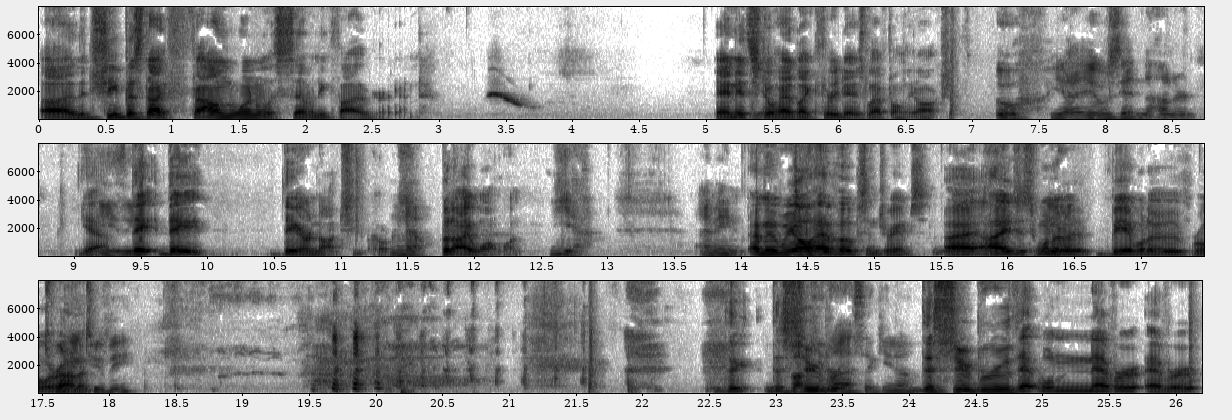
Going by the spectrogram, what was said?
Uh, the cheapest I found one was seventy five grand, and it still had like three days left on the auction. Ooh, yeah, it was hitting hundred. Yeah, Easy. they they they are not cheap cars. No. but I want one. Yeah, I mean, I mean, we all have hopes and dreams. I I just want to be able to roll around twenty two B. the the Bucky Subaru Classic, you know. the Subaru that will never ever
